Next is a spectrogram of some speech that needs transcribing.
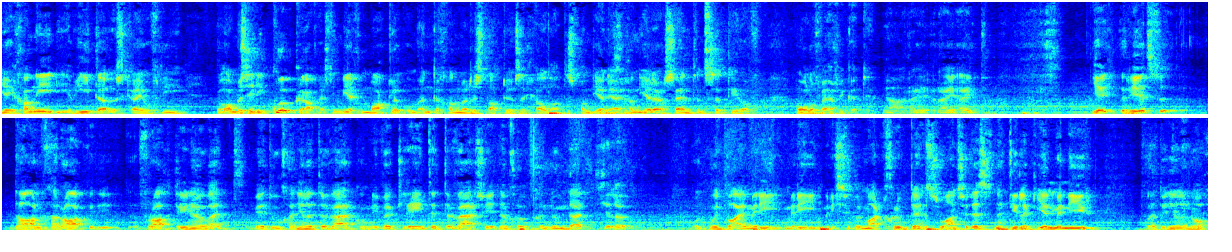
jy gaan nie die retailers kry of die wil amper sê die koopkrag is nie meer gemaklik om in te gaan middestad toe en sy geld daar te spandeer nie. Hy gaan eerder Sandton City of Mall of Africa toe. Ja, ry ry uit. Jy het reeds daaraan geraak die vraag Drino wat weet hoe gaan julle te werk om nuwe kliënte te werf? So jy het nou genoem dat julle ontmoet baie met die met die met die supermarkgroepe en so aan. So dis natuurlik een manier. Wat doen julle nog?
